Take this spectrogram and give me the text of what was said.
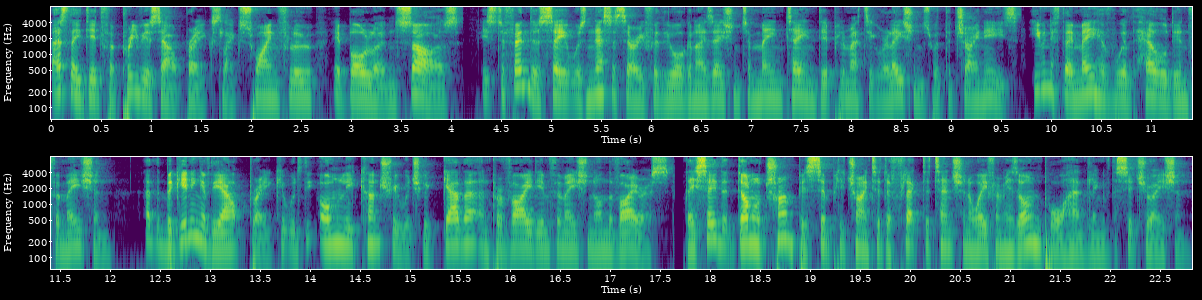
as they did for previous outbreaks like swine flu, Ebola, and SARS. Its defenders say it was necessary for the organization to maintain diplomatic relations with the Chinese, even if they may have withheld information. At the beginning of the outbreak, it was the only country which could gather and provide information on the virus. They say that Donald Trump is simply trying to deflect attention away from his own poor handling of the situation,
